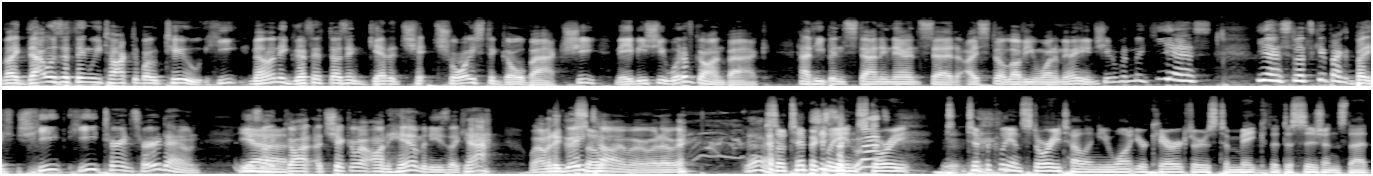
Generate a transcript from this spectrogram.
like that was the thing we talked about too. He Melanie Griffith doesn't get a ch- choice to go back. She maybe she would have gone back had he been standing there and said, "I still love you, and want to marry you," and she'd have been like, "Yes, yes, let's get back." But he he turns her down. He's Yeah. like got a chick around on him, and he's like, "Ah, we're having a great So- time," or whatever. Yeah. So typically like, in "What?" story t- typically in storytelling you want your characters to make the decisions that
